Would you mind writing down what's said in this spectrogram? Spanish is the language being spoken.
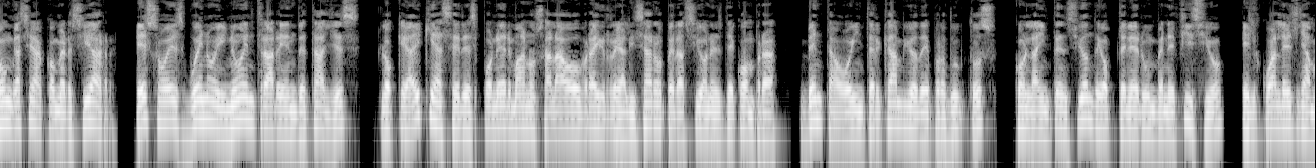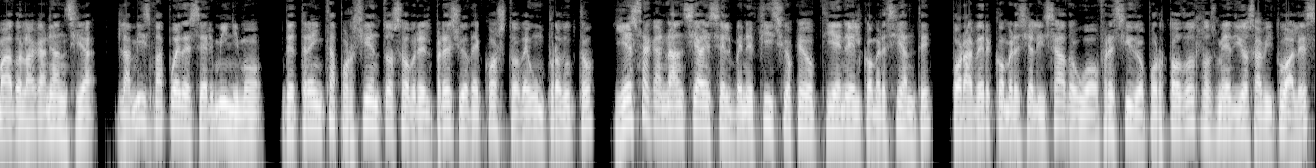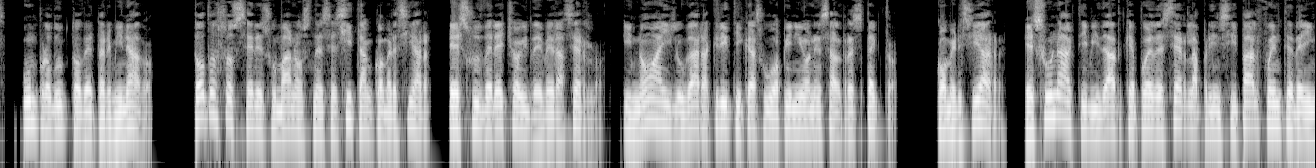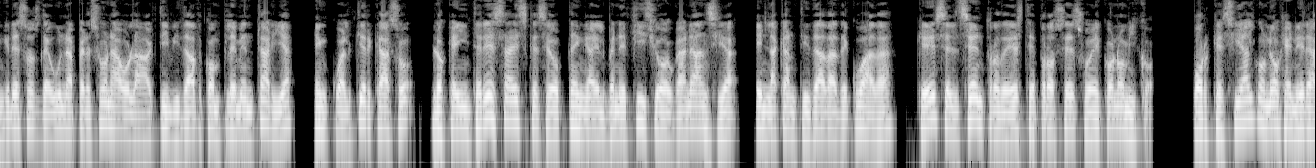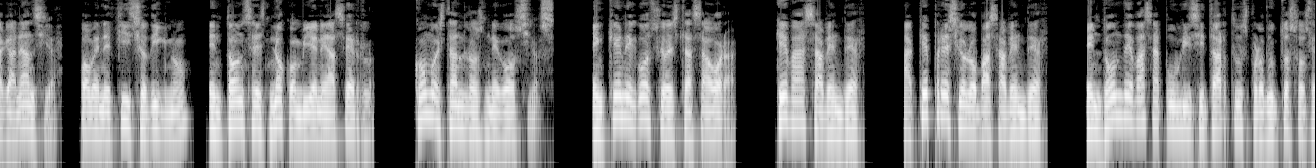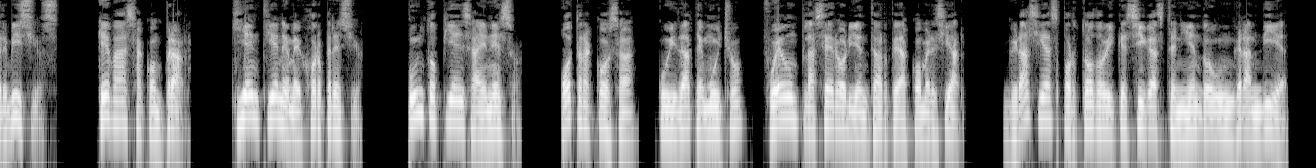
Póngase a comerciar, eso es bueno y no entraré en detalles, lo que hay que hacer es poner manos a la obra y realizar operaciones de compra, venta o intercambio de productos, con la intención de obtener un beneficio, el cual es llamado la ganancia, la misma puede ser mínimo, de 30% sobre el precio de costo de un producto, y esa ganancia es el beneficio que obtiene el comerciante, por haber comercializado u ofrecido por todos los medios habituales, un producto determinado. Todos los seres humanos necesitan comerciar, es su derecho y deber hacerlo, y no hay lugar a críticas u opiniones al respecto. Comerciar, es una actividad que puede ser la principal fuente de ingresos de una persona o la actividad complementaria, en cualquier caso, lo que interesa es que se obtenga el beneficio o ganancia, en la cantidad adecuada, que es el centro de este proceso económico. Porque si algo no genera ganancia, o beneficio digno, entonces no conviene hacerlo. ¿Cómo están los negocios? ¿En qué negocio estás ahora? ¿Qué vas a vender? ¿A qué precio lo vas a vender? ¿En dónde vas a publicitar tus productos o servicios? ¿Qué vas a comprar? ¿Quién tiene mejor precio? Punto piensa en eso. Otra cosa, cuídate mucho, fue un placer orientarte a comerciar. Gracias por todo y que sigas teniendo un gran día.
